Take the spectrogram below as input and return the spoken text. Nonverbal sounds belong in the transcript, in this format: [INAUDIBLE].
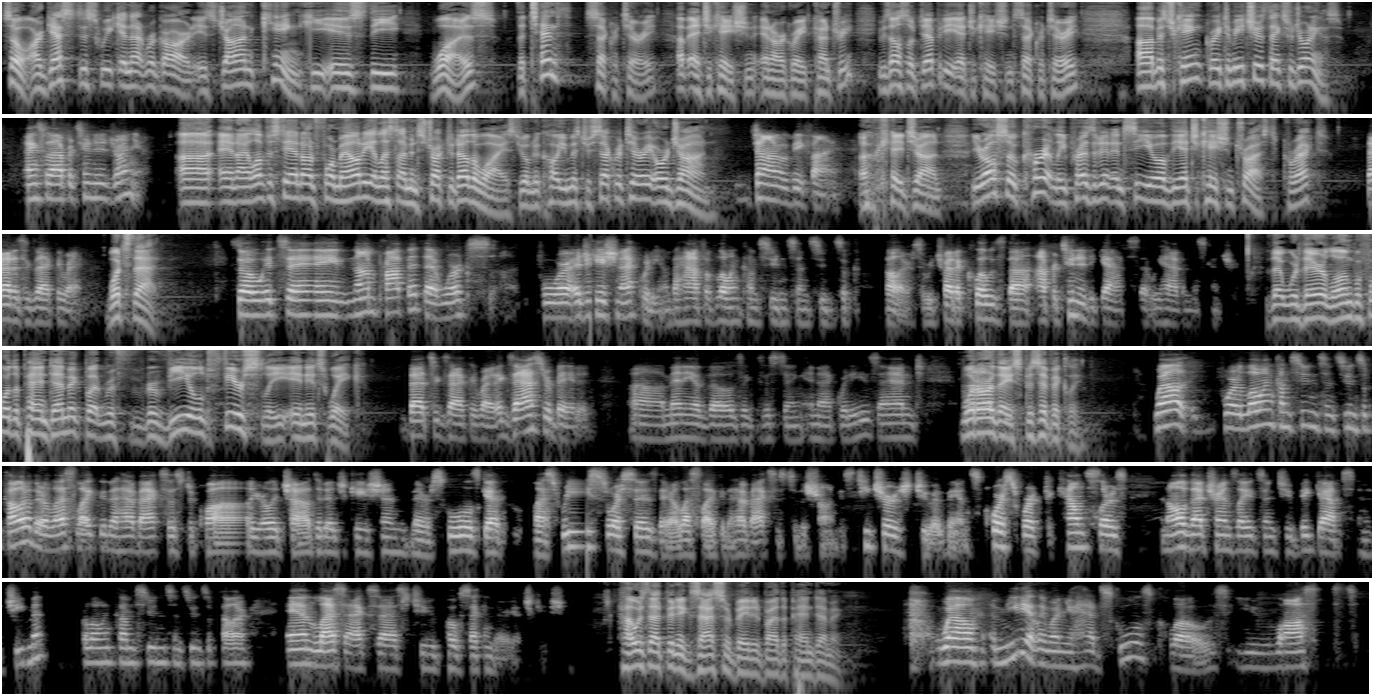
So, our guest this week in that regard is John King. He is the, was the 10th Secretary of Education in our great country. He was also Deputy Education Secretary. Uh, Mr. King, great to meet you. Thanks for joining us. Thanks for the opportunity to join you. Uh, and I love to stand on formality unless I'm instructed otherwise. Do you want me to call you Mr. Secretary or John? John would be fine. Okay, John. You're also currently President and CEO of the Education Trust, correct? That is exactly right. What's that? So it's a nonprofit that works for education equity on behalf of low income students and students of color. So we try to close the opportunity gaps that we have in this country. That were there long before the pandemic, but re- revealed fiercely in its wake. That's exactly right. Exacerbated uh, many of those existing inequities. And What uh, are they specifically? Well, for low income students and students of color, they're less likely to have access to quality early childhood education. Their schools get less resources. They are less likely to have access to the strongest teachers, to advanced coursework, to counselors. And all of that translates into big gaps in achievement for low income students and students of color and less access to post secondary education. How has that been exacerbated by the pandemic? Well, immediately when you had schools close, you lost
